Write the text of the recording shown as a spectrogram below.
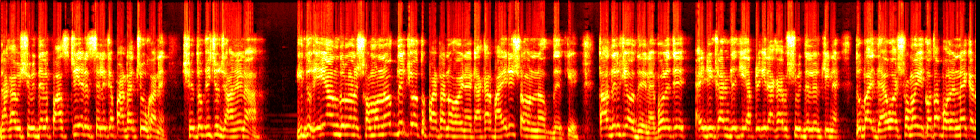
ঢাকা বিশ্ববিদ্যালয় ফার্স্ট ইয়ারের ছেলেকে পাঠাচ্ছে ওখানে। সে তো কিছু জানে না। কিন্তু এই আন্দোলনের সমন্বয়কদেরকে অত পাঠানো হয় না ঢাকার বাইরের সমন্বয়কদেরকে। তাদেরকেও দেয় না। বলে যে আইডি কার্ড দেখি আপনি কি ঢাকা বিশ্ববিদ্যালয়ের কিনা? তো ভাই দেওয়ার সময় এই কথা বলেন না কেন?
